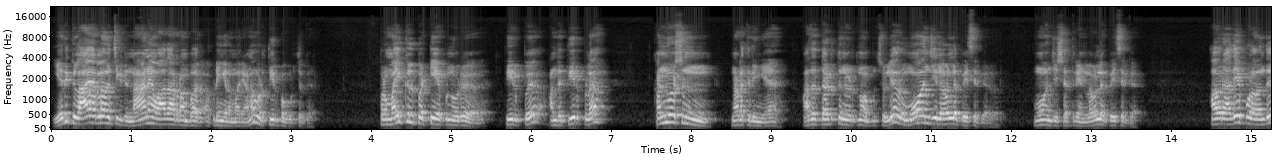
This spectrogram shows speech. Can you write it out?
எதுக்கு லாயர்லாம் வச்சுக்கிட்டு நானே வாதாடுறேன் பார் அப்படிங்கிற மாதிரியான ஒரு தீர்ப்பை கொடுத்துருக்காரு. அப்புறம் மைக்கேல் பட்டி அப்படின்னு ஒரு தீர்ப்பு அந்த தீர்ப்பில் கன்வர்ஷன் நடக்குதுங்க. அதை தடுத்து நிறுத்தணும் அப்படின்னு சொல்லி அவர் மோகன்ஜி லெவலில் பேசியிருக்காரு அவர். மோகன்ஜி சத்ரியன் லெவலில் பேசியிருக்காரு. அவர் அதே போல் வந்து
